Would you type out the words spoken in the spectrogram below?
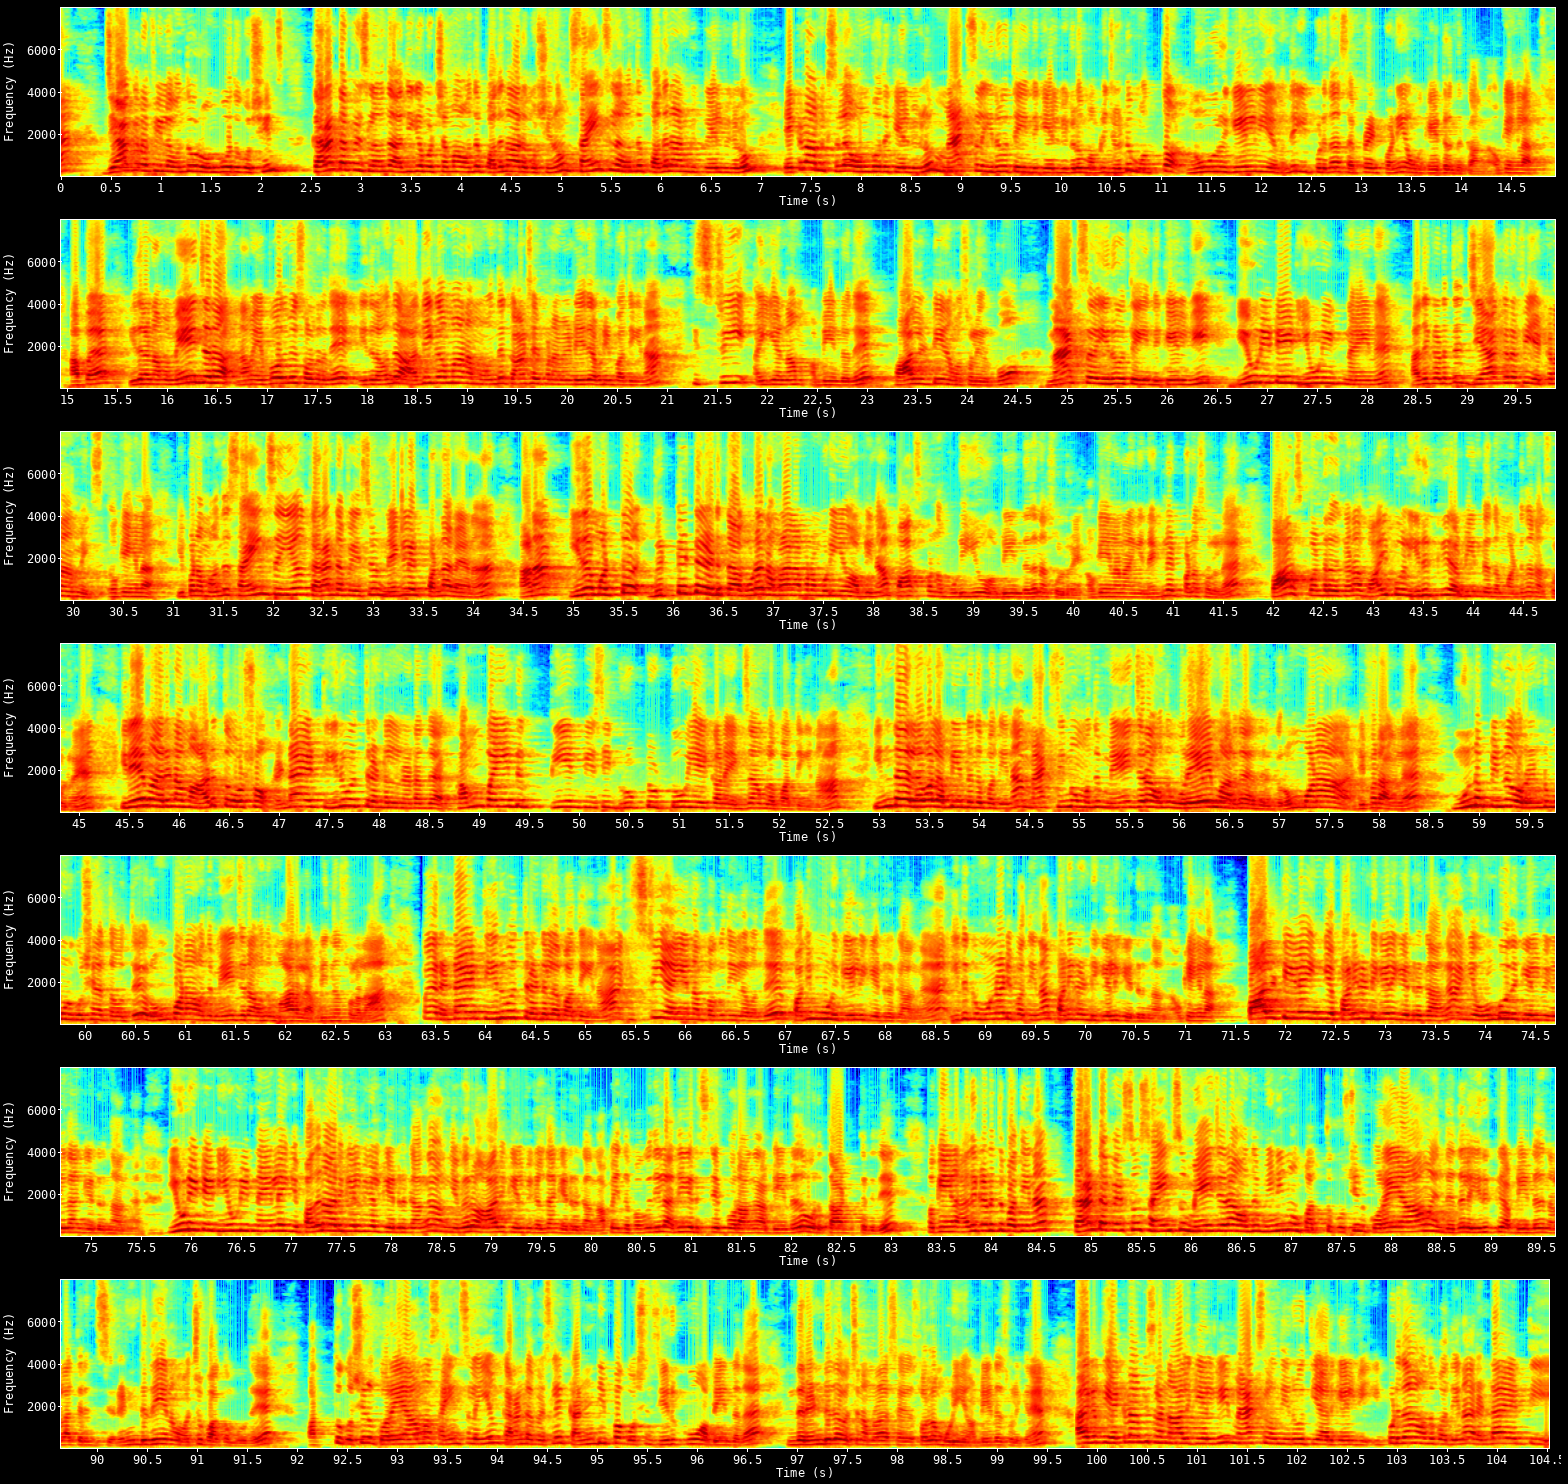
ஜியாகிரஃபியில் வந்து ஒரு ஒம்பது கொஷின்ஸ் கரண்ட் அஃபேர்ஸில் வந்து அதிகபட்சமாக வந்து பதினாறு கொஷினும் சயின்ஸில் வந்து பதினான்கு கேள்விகளும் எக்கனாமிக்ஸில் ஒன்பது கேள்விகளும் மேக்ஸில் இருபத்தைந்து கேள்விகளும் அப்படின்னு சொல்லிட்டு மொத்தம் நூறு கேள்வியை வந்து இப்படி தான் செப்பரேட் பண்ணி அவங்க கேட்டிருந்துருக்காங்க. ஓகேங்களா அப்போ இதில் நம்ம மேஜராக நம்ம எப்போதுமே சொல்கிறது இதில் வந்து அதிகமாக நம்ம வந்து கான்சென்ட் பண்ண வேண்டியது அப்படின்னு பார்த்தீங்கன்னா ஹிஸ்ட்ரி ஐஎன்எம் அப்படின்றது பாலிட்டி நம்ம சொல்லியிருப்போம். மேக்ஸில் இருபத்தைந்து கேள்வி யூனிட் எயிட் யூனிட் நைனு அதுக்கடுத்து ஜியாகிரஃபி எக்கனாமிக்ஸ் ஓகேங்களா? இப்போ நம்ம வந்து சயின்ஸையும் கரண்ட் அஃபேர்ஸையும் நெக்லெக்ட் பண்ண வேணாம். ஆனால் இதை மட்டும் விட்டுட்டு எடுத்தால் கூட நம்மளால் என்ன பண்ண முடியும்? அப்படின்னா பாஸ் பண்ண முடியும் அப்படின்றத நான் சொல்கிறேன் ஓகேங்களா? நான் இங்கே நெக்லெக்ட் பண்ண சொல்லலை. பாஸ் பண்ணுறதுக்கான வாய்ப்புகள் இருக்குது அப்படின்றத மட்டும்தான் நான் சொல்கிறேன் இதே மாதிரி நம்ம அடுத்த வருஷம் ரெண்டாயிரத்தி இருபத்தி ரெண்டில் நடந்த combined TNPC group two two ஏக்கான எக்ஸாமில் பார்த்தீங்கன்னா இந்த லெவல் அப்படின்றது பார்த்தீங்கன்னா மேக்ஸிமம் வந்து மேஜராக வந்து ஒரே மாதிரி தான் இருந்திருக்கு ரொம்பனா டிஃபர் ஆகலை. முன்ன பின்ன ஒரு ரெண்டு மூணு கொஷினை தவிர்த்து ரொம்பனா வந்து மேஜராக வந்து மாறலை அப்படின்னு தான் சொல்லலாம். இப்போ ரெண்டாயிரத்தி இருபத்தி ரெண்டில் பார்த்தீங்கன்னா ஹிஸ்ட்ரி ஐஎன்எம் பகுதியில் வந்து பதிமூணு கேள்வி கேட்டிருக்காங்க. இதுக்கு முன்னாடி பார்த்தீங்கன்னா பன்னிரெண்டு கேள்வி கேட்டிருந்தாங்க. ஓகேங்களா பாலிட்டியில் இங்கே பன்னிரெண்டு கேள்வி கேட்டிருக்காங்க அங்கே ஒன்பது கேள்விகள் தான் கேட்டிருந்தாங்க. யூனிட் எயிட் யூனிட் நைனில் இங்கே பதினாறு கேள்விகள் கேட்டிருக்காங்க அங்கே வெறும் ஆறு கேள்விகள் தான் கேட்டிருக்காங்க. அப்போ இந்த பகுதியில் அதிகரிச்சுட்டே போகிறாங்க அப்படின்றத ஒரு தாட் தெரியுது. ஓகேங்களா அதுக்கடுத்து பார்த்தீங்கன்னா கரண்ட் அஃபேர்ஸும் சயின்ஸும் மேஜராக வந்து மினிமம் பத்து கொஸ்டின் குறையாம இந்த இதில் இருக்குது அப்படின்றது நல்லா தெரிஞ்சுச்சு. ரெண்டுதையும் நம்ம வச்சு பார்க்கும்போது பத்து கொஸ்டின் குறையாம சயின்ஸ்லையும் கரண்ட் அஃபேர்ஸ்லையும் கண்டிப்பாக கொஸ்டின்ஸ் இருக்கும் அப்படின்றத இந்த ரெண்டு இதை வச்சு நம்மளால் செ- சொல்ல முடியும் அப்படின்றத சொல்லிக்கிறேன். அதுக்கடுத்து எக்கனாமிக்ஸில் நாலு கேள்வி மேக்ஸில் வந்து இருபத்தி ஆறு கேள்வி. இப்படி தான் வந்து பார்த்தீங்கன்னா ரெண்டாயிரத்தி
